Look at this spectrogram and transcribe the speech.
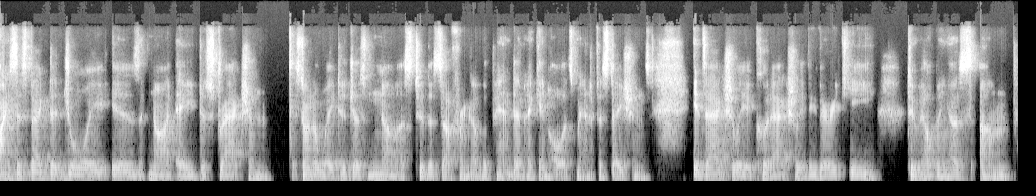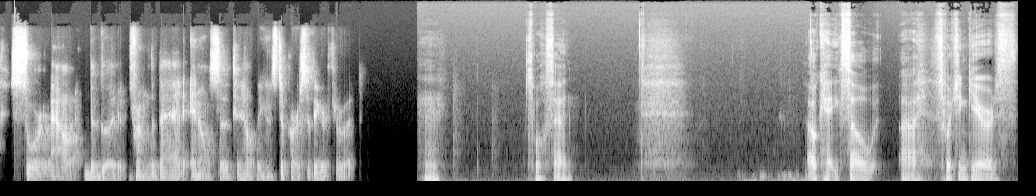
I suspect that joy is not a distraction. It's not a way to just numb us to the suffering of the pandemic in all its manifestations. It's actually, it could actually be very key to helping us um, sort out the good from the bad and also to helping us to persevere through it. Hmm. It's well said. Okay, so uh, switching gears,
